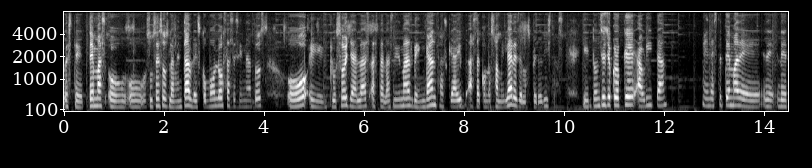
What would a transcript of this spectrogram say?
este temas o, sucesos lamentables como los asesinatos o eh, incluso ya las hasta las mismas venganzas que hay hasta con los familiares de los periodistas. Y entonces yo creo que ahorita en este tema de,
